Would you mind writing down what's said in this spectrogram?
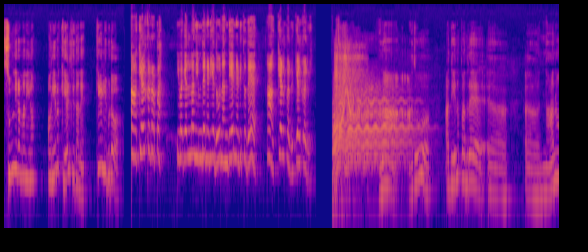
ಸುಮ್ಮನಿರಮ್ಮ ನೀನು. ಅವನೇನೋ ಕೇಳ್ತಿದ್ದಾನೆ. ಕೇಳಿ ಬಿಡು. ಹಾ ಕೇಳ್ಕೊಳ್ರಪ್ಪ. ಇವಾಗೆಲ್ಲ ನಿಮ್ದೇ ನಡೆಯೋದು ನಂದೇನ್ ನಡೀತದೆ? ಹಾ ಕೇಳ್ಕೊಳ್ರಿ ಕೇಳ್ಕೊಳ್ರಿ. ಅಣ್ಣ ಅದು ಅದೇನಪ್ಪ ಅಂದ್ರೆ ಆ, ಆ, ನಾನು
